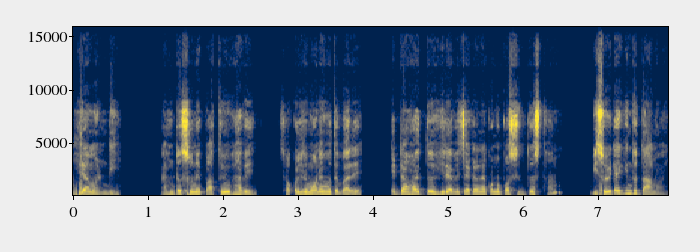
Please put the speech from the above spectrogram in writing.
হীরামান্ডি। নামটা শুনে প্রাথমিকভাবে সকলের মনে হতে পারে, এটা হয়তো হীরা বেচাকেনার কোনো প্রসিদ্ধ স্থান। বিষয়টা কিন্তু তা নয়।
